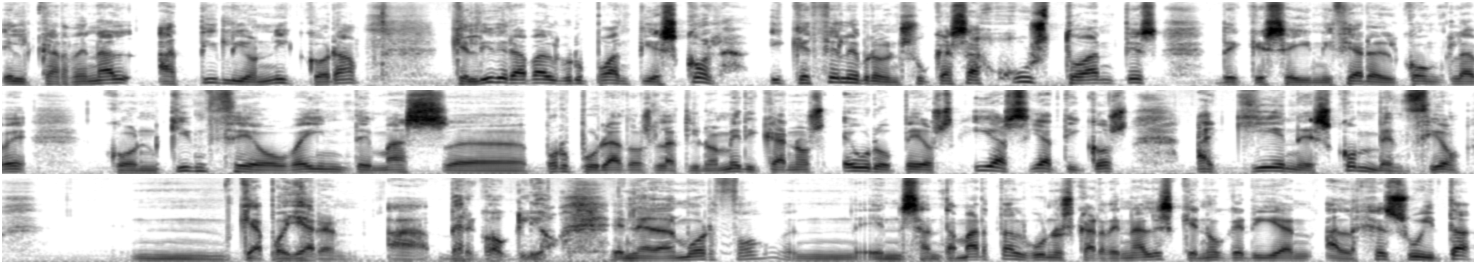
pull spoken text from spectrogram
el cardenal Atilio Nícora, que lideraba el grupo anti-escola y que celebró en su casa justo antes de que se iniciara el cónclave con 15 o 20 más uh, purpurados latinoamericanos, europeos y asiáticos a quienes convenció que apoyaran a Bergoglio. En el almuerzo, en, Santa Marta, algunos cardenales que no querían al jesuita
